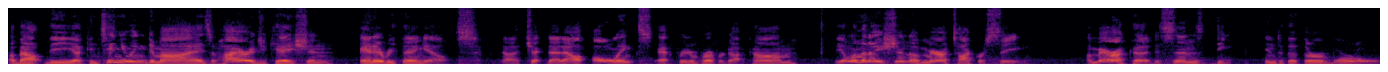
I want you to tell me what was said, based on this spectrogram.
about the uh, continuing demise of higher education and everything else. Uh, check that out. All links at freedomprepper.com. The elimination of meritocracy. America descends deep into the third world.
